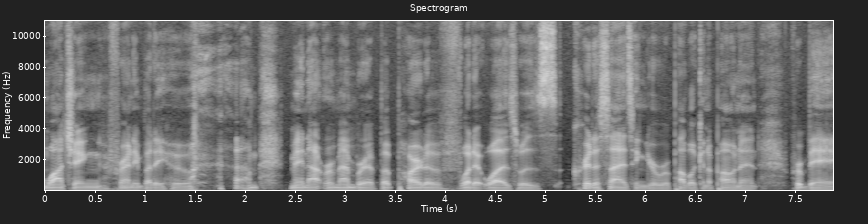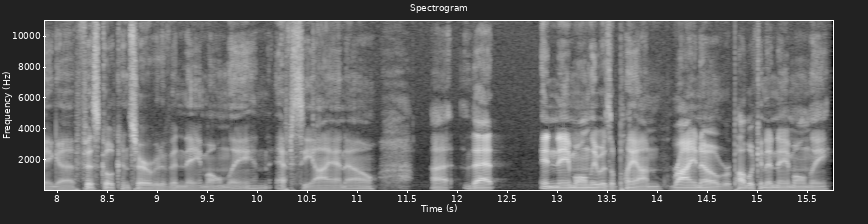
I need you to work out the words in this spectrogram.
watching for anybody who um, may not remember it, but part of what it was was criticizing your Republican opponent for being a fiscal conservative in name only, an FCINO. Uh, that in name only was a play on Rhino, Republican in name only.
